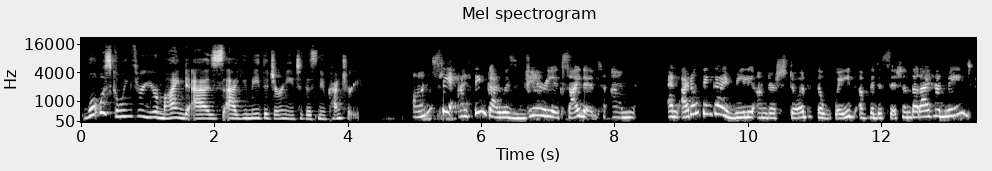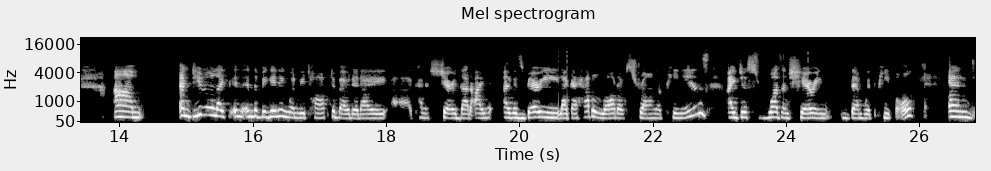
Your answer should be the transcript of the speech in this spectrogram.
what was going through your mind as uh, you made the journey to this new country? Honestly, I think I was very excited. Um, and I don't think I really understood the weight of the decision that I had made. Um, and you know, like in, in the beginning when we talked about it, I uh, kind of shared that I I was very like I had a lot of strong opinions. I just wasn't sharing them with people. And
